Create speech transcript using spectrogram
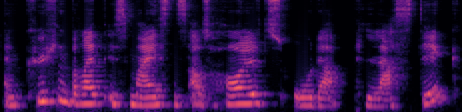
Ein Küchenbrett ist meistens aus Holz oder Plastik,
